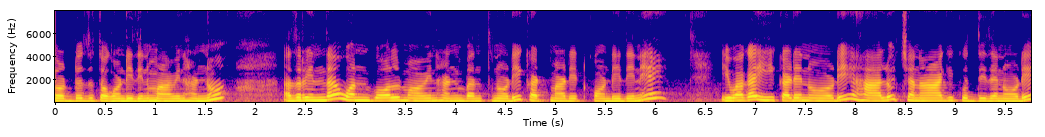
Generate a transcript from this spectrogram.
ದೊಡ್ಡದು ತೊಗೊಂಡಿದ್ದೀನಿ ಮಾವಿನ ಹಣ್ಣು. ಅದರಿಂದ ಒಂದು ಬಾಲ್ ಮಾವಿನ ಹಣ್ಣು ಬಂತು ನೋಡಿ ಕಟ್ ಮಾಡಿ ಇಟ್ಕೊಂಡಿದ್ದೀನಿ. ಇವಾಗ ಈ ಕಡೆ ನೋಡಿ, ಹಾಲು ಚೆನ್ನಾಗಿ ಕುದ್ದಿದೆ ನೋಡಿ.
